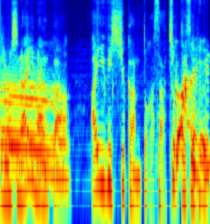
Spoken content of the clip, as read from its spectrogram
じもしない？うんなんかアイウィッシュ感とかさちょっとそういう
